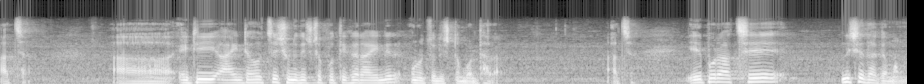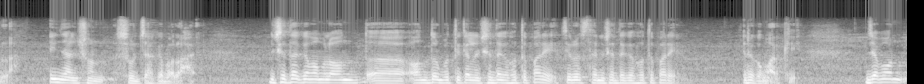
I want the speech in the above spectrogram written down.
আচ্ছা। এটি আইনটা হচ্ছে সুনির্দিষ্ট প্রতিকার আইনের উনচল্লিশ নম্বর ধারা। আচ্ছা এরপর আছে নিষেধাজ্ঞা মামলা ইনজাংশন সুট যাকে বলা হয়। নিষেধাজ্ঞা মামলা অন্ত- আহ, অন্তর্বর্তীকালীন নিষেধাজ্ঞা হতে পারে চিরস্থায়ী নিষেধাজ্ঞা হতে পারে এরকম আর কি। যেমন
